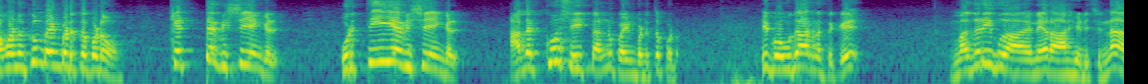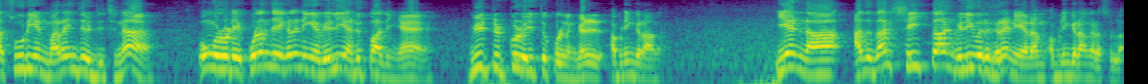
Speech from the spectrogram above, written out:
அவனுக்கும் பயன்படுத்தப்படும். கெட்ட விஷயங்கள் ஒரு தீய விஷயங்கள் அதற்கும் ஷெய்தான்னு பயன்படுத்தப்படும். இப்போ உதாரணத்துக்கு மகரிபு நேரம் ஆகிடுச்சுன்னா சூரியன் மறைஞ்சு விட்டுச்சுன்னா உங்களுடைய குழந்தைகளை நீங்கள் வெளியே அனுப்பாதீங்க. வீட்டிற்குள் வைத்துக் கொள்ளுங்கள் அப்படிங்கிறாங்க. ஏன்னா அதுதான் ஷைத்தான் வெளிவருகிற நேரம் அப்படிங்கிறாங்க ரசுல்லா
